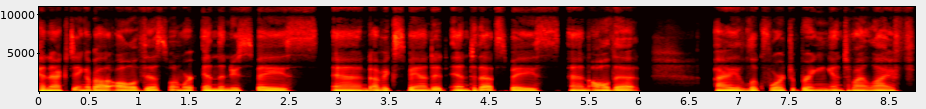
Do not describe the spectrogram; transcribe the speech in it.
connecting about all of this when we're in the new space and I've expanded into that space and all that I look forward to bringing into my life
